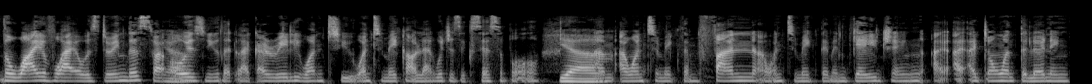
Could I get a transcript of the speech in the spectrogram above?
the why of why I was doing this. So I Yeah. always knew that like I really want to, want to make our languages accessible. Yeah. Um, I want to make them fun. I want to make them engaging. I, I, I don't want the learning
